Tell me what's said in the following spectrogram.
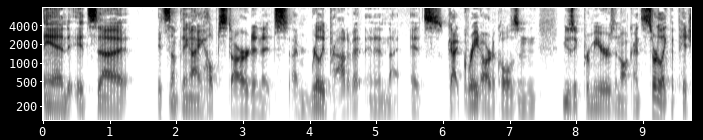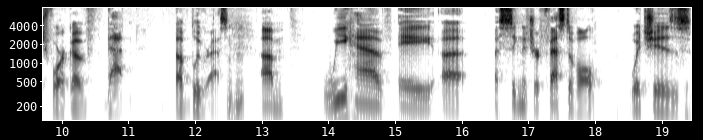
and it's uh, it's something I helped start, and it's I'm really proud of it, and it's got great articles and music premieres and all kinds. It's sort of like the pitchfork of that of bluegrass. Um, we have a uh, a signature festival, which is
